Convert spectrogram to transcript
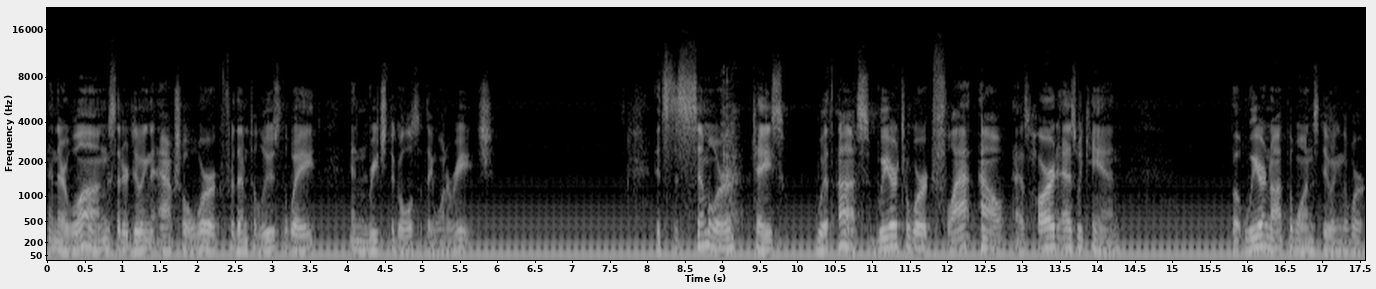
and their lungs that are doing the actual work for them to lose the weight and reach the goals that they want to reach. It's the similar case with us. We are to work flat out as hard as we can, but we are not the ones doing the work.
